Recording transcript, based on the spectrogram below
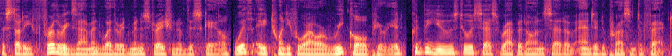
The study further examined whether administration of this scale with a 24 hour recall period could be used to assess rapid onset of antidepressant effect.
